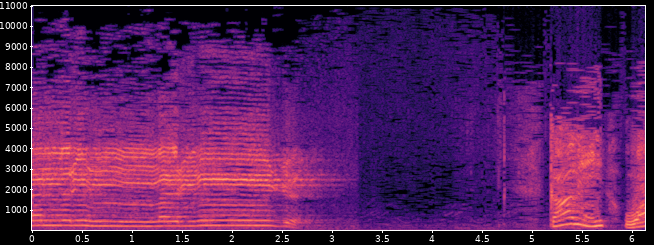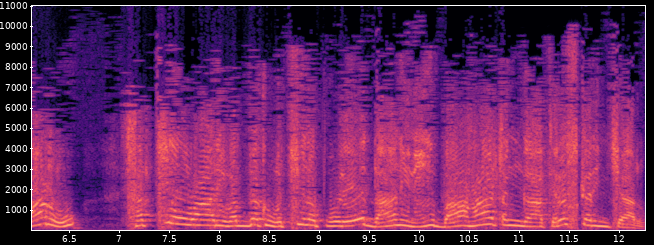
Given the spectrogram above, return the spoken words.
أمر مريج కాని వారు సత్యం వారి వద్దకు వచ్చినప్పుడే దానిని బాహాటంగా తిరస్కరించారు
